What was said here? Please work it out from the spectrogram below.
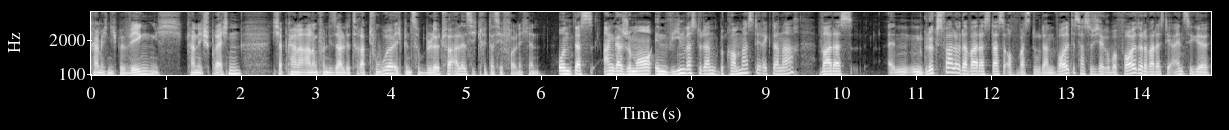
kann mich nicht bewegen, ich kann nicht sprechen, ich habe keine Ahnung von dieser Literatur, ich bin zu blöd für alles, ich krieg das hier voll nicht hin. Und das Engagement in Wien, was du dann bekommen hast direkt danach, war das ein Glücksfall oder war das das auch, was du dann wolltest? Hast du dich darüber gefreut oder war das die einzige,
